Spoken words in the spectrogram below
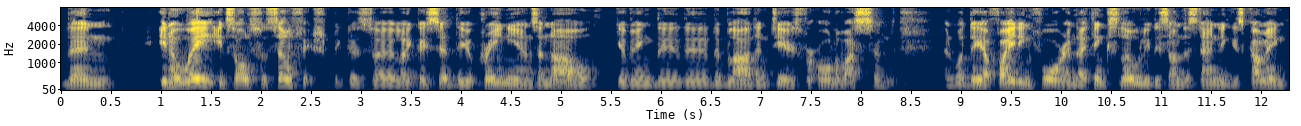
then in a way it's also selfish because, uh, like I said, the Ukrainians are now giving the, the the blood and tears for all of us and and what they are fighting for. And I think slowly this understanding is coming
